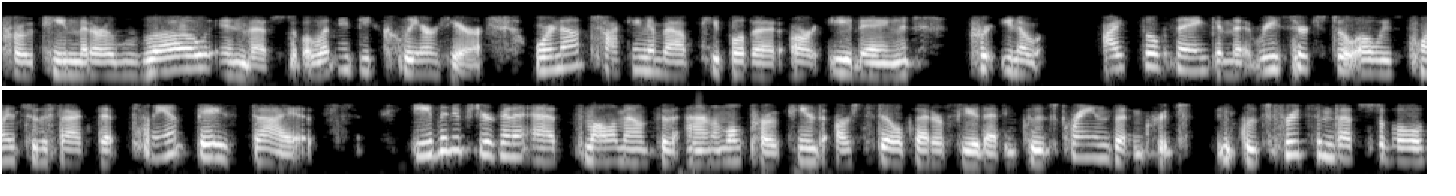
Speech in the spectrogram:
protein that are low in vegetable. Let me be clear here. We're not talking about people that are eating, you know, I still think, and that research still always points to the fact that plant-based diets, even if you're going to add small amounts of animal proteins, are still better for you. That includes grains, that includes includes fruits and vegetables.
